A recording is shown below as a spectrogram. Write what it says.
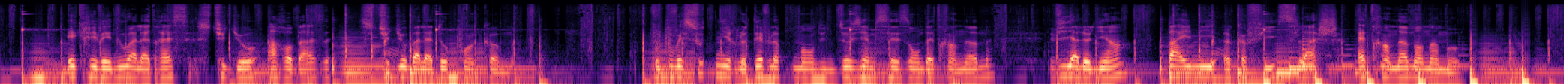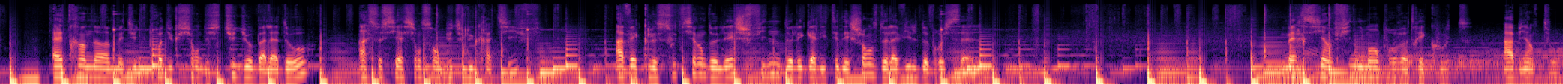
écrivez-nous à l'adresse studio-studiobalado.com. Vous pouvez soutenir le développement d'une deuxième saison d'être un homme via le lien buy me a coffee slash être un homme en un mot. Être un homme est une production du Studio Balado, association sans but lucratif, avec le soutien de l'Echefin de l'égalité des chances de la ville de Bruxelles. Merci infiniment pour votre écoute. À bientôt.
